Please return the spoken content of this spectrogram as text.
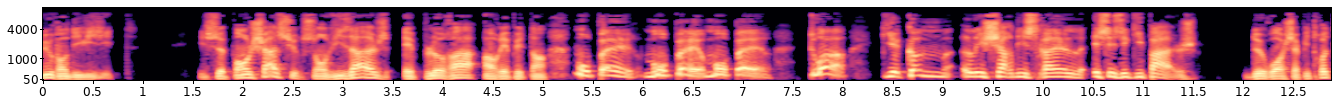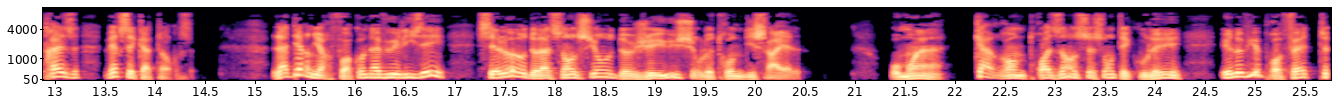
lui rendit visite. Il se pencha sur son visage et pleura en répétant Mon père, mon père, mon père, toi qui es comme les chars d'Israël et ses équipages. Deux Rois chapitre 13, verset 14. La dernière fois qu'on a vu Élisée, c'est lors de l'ascension de Jéhu sur le trône d'Israël. Au moins quarante-trois ans se sont écoulés, et le vieux prophète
